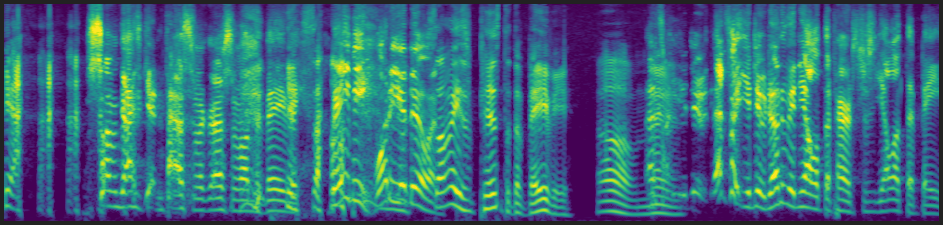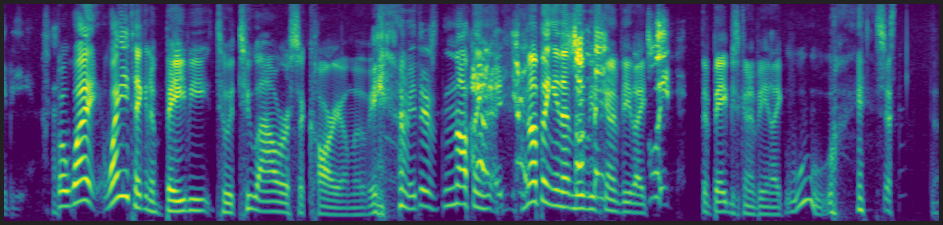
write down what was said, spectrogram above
yeah, Some guy's getting passive aggressive on the baby. Some- baby, what are you doing? somebody's pissed at the baby. Oh man, That's what you do. That's what you do. Don't even yell at the parents. Just yell at the baby. But why why are you taking a baby to a two hour Sicario movie? I mean, there's nothing Uh, know, nothing in that some movie's may gonna be like Sleep. the baby's gonna be like ooh. it's just uh,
